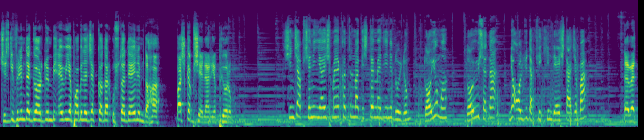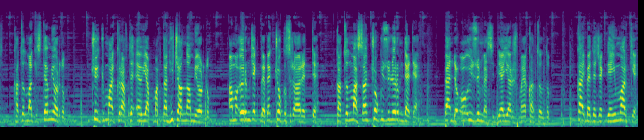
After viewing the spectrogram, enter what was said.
Çizgi filmde gördüğüm bir evi yapabilecek kadar usta değilim daha. Başka bir şeyler yapıyorum. Sincap senin yarışmaya katılmak istemediğini duydum. Doğru mu? Doğruysa da ne oldu da fikrin değişti acaba? Evet, katılmak istemiyordum. Çünkü Minecraft'ta ev yapmaktan hiç anlamıyordum. Ama örümcek bebek çok ısrar etti. Katılmazsan çok üzülürüm dedi. Ben de o üzülmesin diye yarışmaya katıldım. Kaybedecek neyim var ki?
